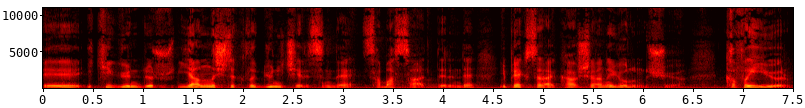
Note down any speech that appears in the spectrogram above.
E, iki gündür yanlışlıkla gün içerisinde sabah saatlerinde İpek Saray kavşağına yolun düşüyor. Kafayı yiyorum.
